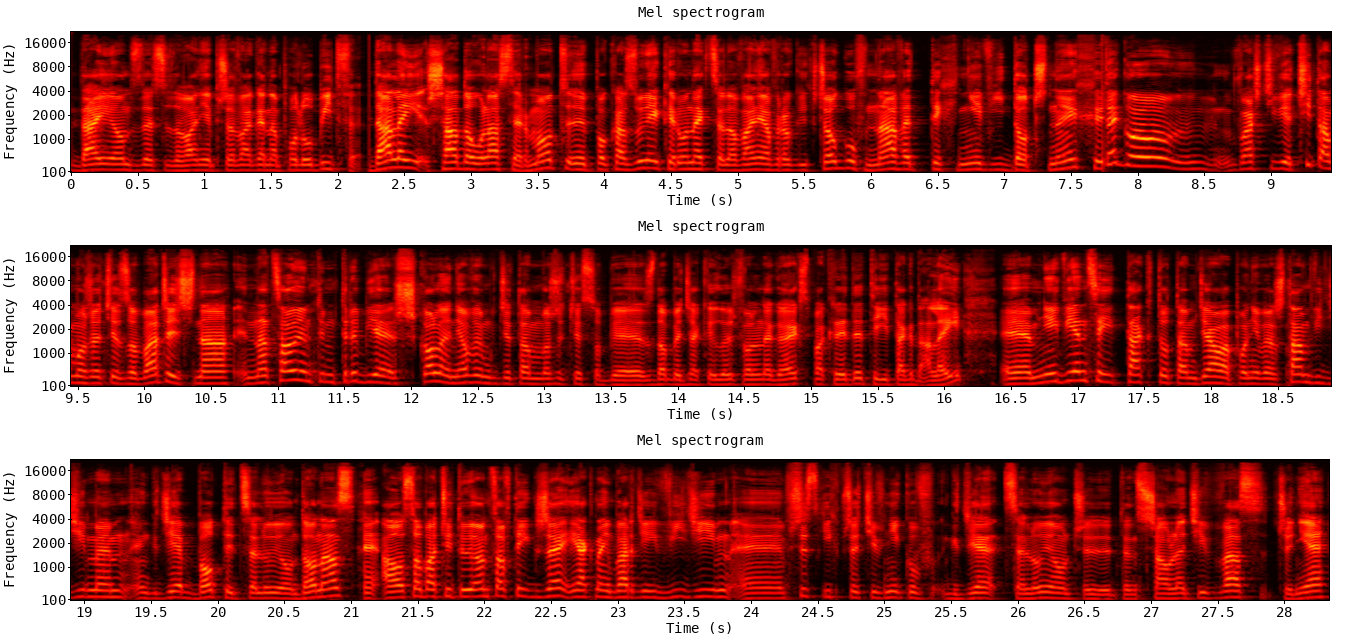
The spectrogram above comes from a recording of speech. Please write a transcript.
dają zdecydowanie przewagę na polu bitwy. Dalej Shadow Laser mod y, pokazuje kierunek celowania wrogich czołgów, nawet tych niewidocznych. Tego y, właściwie cheata możecie zobaczyć na, na całym tym trybie szkoleniowym, gdzie tam możecie sobie zdobyć jakiegoś wolnego expa, kredyty i tak dalej. E, Mniej więcej tak to tam działa, ponieważ tam widzimy, gdzie boty celują do nas, e, a osoba czytująca w tej grze jak najbardziej widzi e, wszystkich przeciwników, gdzie celują, czy ten strzał leci w was, czy nie.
